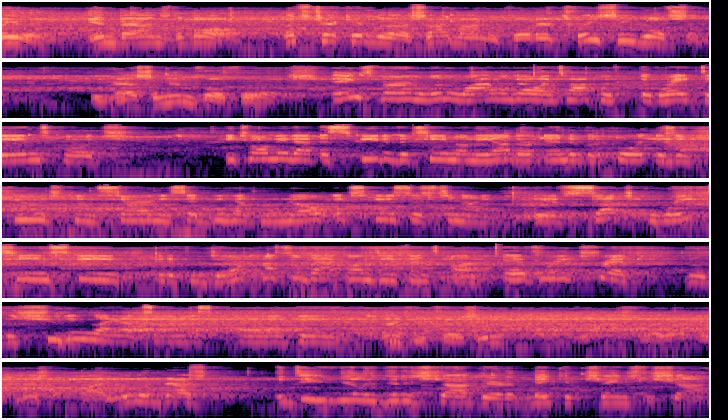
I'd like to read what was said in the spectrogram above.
Whaley inbounds the ball. Let's check in with our sideline reporter, Tracy Wilson, who has some info for us. Thanks, Vern. A little while ago, I talked with the Great Danes coach. He told me that the speed of the team on the other end of the court is a huge concern. He said we have no excuses tonight. They have such great team speed that if we don't hustle back on defense on every trip, they'll be shooting layups on us all game. Thank you, Tracy. Last layup was missed by Lewandowski. The D really did his job there to make him change the shot.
